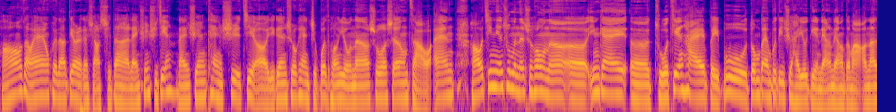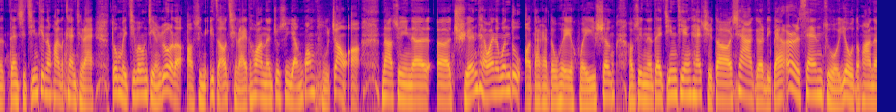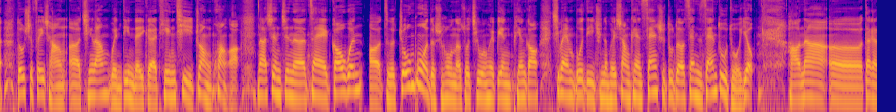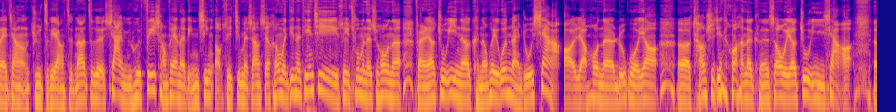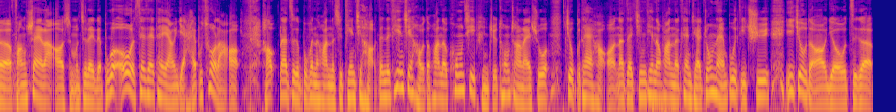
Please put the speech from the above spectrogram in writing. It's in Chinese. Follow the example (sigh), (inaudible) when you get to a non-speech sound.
好，早安！回到第二个小时的蓝轩时间，蓝轩看世界哦，也跟收看直播的朋友呢说声早安。好，今天出门的时候呢，呃，应该呃，昨天还北部东半部地区还有点凉凉的嘛，哦，那但是今天的话呢，看起来东北季风减弱了哦，所以你一早起来的话呢，就是阳光普照啊，那所以呢，呃，全台湾的温度哦，大概都会回升，好，所以呢，在今天开始到下个礼拜二三左右的话呢，都是非常呃晴朗稳定的一个天气状况啊。那甚至呢，在高温啊，这个周末的时候呢，说气温会变偏高，西半部地区呢会上看三十度到三十三度左右。好，那呃，大概来讲就是这个样子。那这个下雨会非常非常的零星哦，所以基本上是很稳定的天气。所以出门的时候呢，反而要注意呢，可能会温暖如夏啊。然后呢，如果要呃长时间的话呢，可能稍微要注意一下啊，呃，防晒啦啊什么之类的。不过偶尔晒晒太阳也还不错啦啊。好，那这个部分的话呢是天气好，但是天气好的话呢，空气品质通常来说就不太好啊。那在今天的话呢，看起来中南部地区依旧的哦，有这个。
